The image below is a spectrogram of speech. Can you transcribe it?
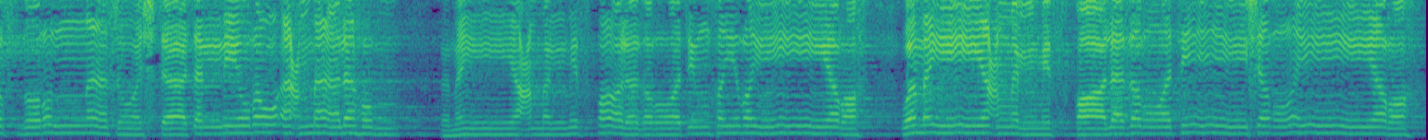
يصدر الناس أشتاتا ليروا أعمالهم. فمن يعمل مثقال ذرة خيرا يره. ومن يعمل مثقال ذرة شرا يره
